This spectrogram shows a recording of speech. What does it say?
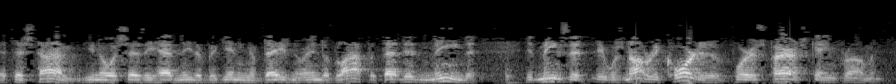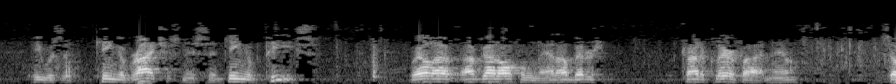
at this time. You know, it says he had neither beginning of days nor end of life, but that didn't mean that. It means that it was not recorded of where his parents came from, and he was a king of righteousness and king of peace. Well, I, I've got off on that. I better try to clarify it now. So,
